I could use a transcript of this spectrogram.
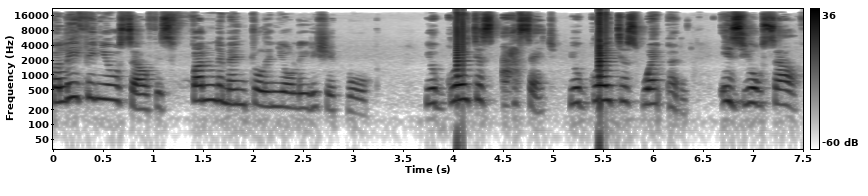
Belief in yourself is fundamental in your leadership walk. Your greatest asset, your greatest weapon is yourself.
